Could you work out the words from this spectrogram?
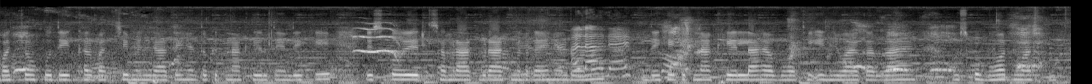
बच्चों को देखकर बच्चे मिल जाते हैं तो कितना खेलते हैं। देखिए, इसको ये सम्राट विराट मिल गए हैं दोनों। देखिए, कितना खेल रहा है और बहुत ही इंजॉय कर रहा है। उसको बहुत मस्त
